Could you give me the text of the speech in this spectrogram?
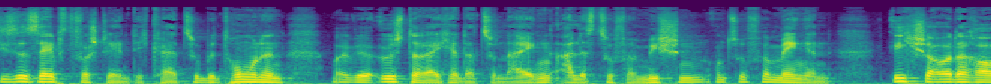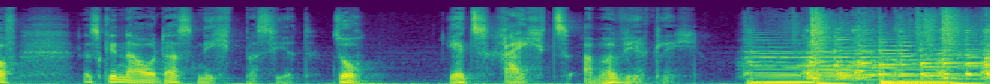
diese Selbstverständlichkeit zu betonen, weil wir Österreicher dazu neigen, alles zu vermischen und zu vermengen. Ich schaue darauf, dass genau das nicht passiert. So, jetzt reicht's aber wirklich. Musik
